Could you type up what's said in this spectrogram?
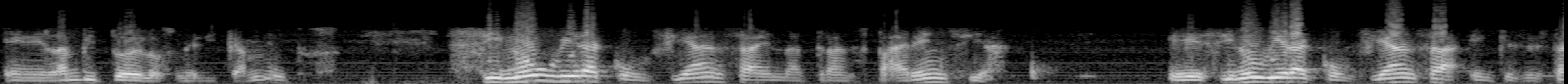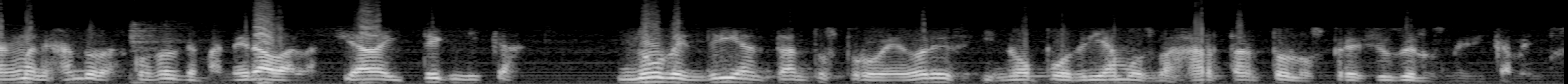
en el ámbito de los medicamentos. Si no hubiera confianza en la transparencia eh, si no hubiera confianza en que se están manejando las cosas de manera balanceada y técnica, no vendrían tantos proveedores y no podríamos bajar tanto los precios de los medicamentos.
